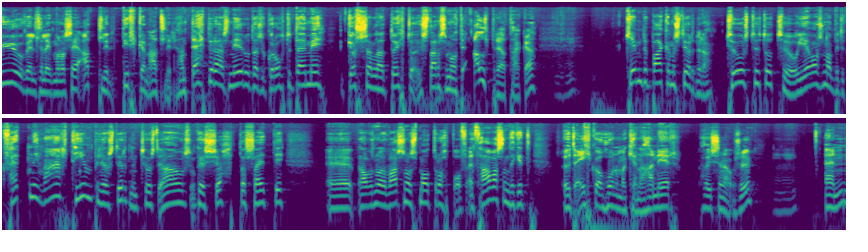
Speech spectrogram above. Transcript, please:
Mjög vel til leikmann og segja allir, dyrkan allir. Hann dettur aðeins niður út af þessu gróttudæmi Gjörsanlega döitt og starf sem átti aldrei að taka. Kemur tilbaka með stjórnuna 2022 og ég var svona að byrja Hvernig var tímabilið á stjórnun 2000, á, ok, sjötta sæti. Uh, Það var svona, var svona smá drop-off En það var samt ekkit auðvitað eitthvað á honum að kenna. Hann er hausin á þessu En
